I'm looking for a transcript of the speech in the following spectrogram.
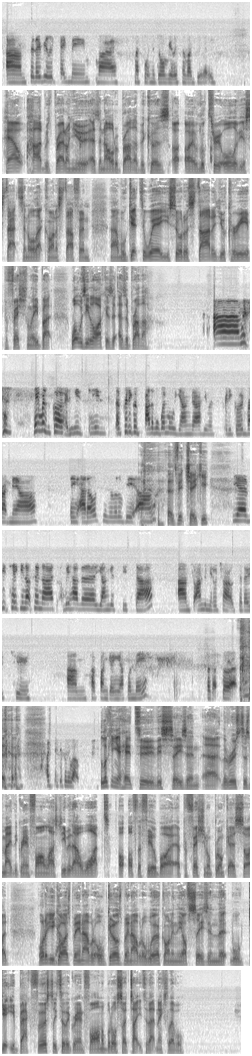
Um, so they really gave me my my foot in the door, really, for rugby league. How hard was Brad on you as an older brother? Because I, I looked through all of your stats and all that kind of stuff, and uh, we'll get to where you sort of started your career professionally. But what was he like as a, as a brother? Um, he was good. He's he's a pretty good brother. Well, when we were younger, he was pretty good. Right now, being adults, he's a little bit um, it's a bit cheeky. Yeah, a bit cheeky, not so nice. We have a younger sister, um, so I'm the middle child. So those two um, have fun ganging up on me, but that's all right. I take it pretty well. Looking ahead to this season, uh, the Roosters made the grand final last year, but they were wiped off the field by a professional Broncos side. What have you Yeah. guys been able to, or girls been able to work on in the off season that will get you back, firstly to the grand final, but also take you to that next level?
